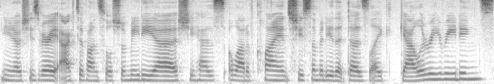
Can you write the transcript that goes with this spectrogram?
you know she's very active on social media. She has a lot of clients. She's somebody that does like gallery readings.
